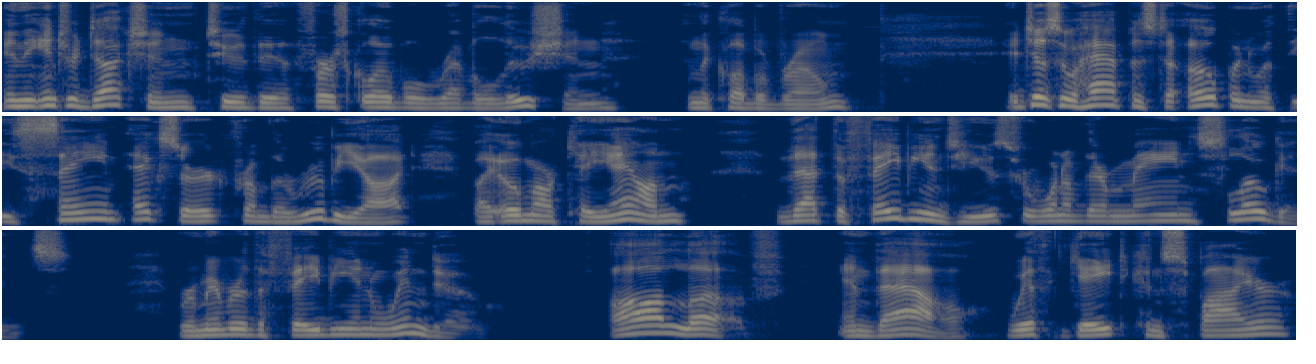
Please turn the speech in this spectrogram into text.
in the introduction to the First Global Revolution in the Club of Rome, it just so happens to open with the same excerpt from the Rubaiyat by Omar Khayyam that the Fabians used for one of their main slogans. Remember the Fabian window. Ah, love, and thou with gate conspire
